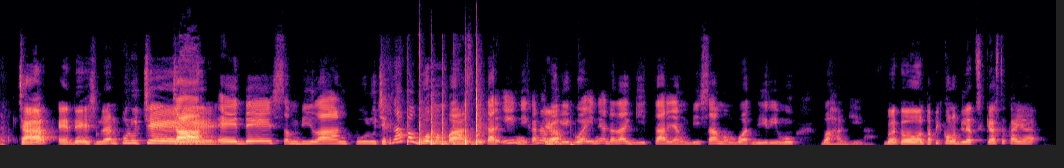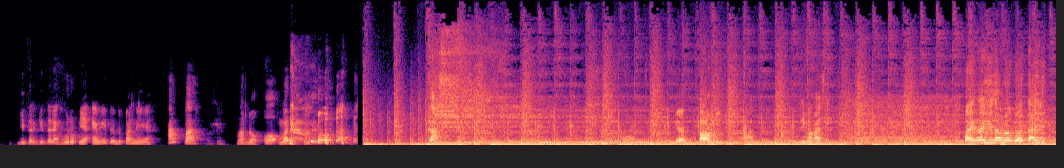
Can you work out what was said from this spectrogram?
Chart E ED 90C. Chart ED 90C. Kenapa gua membahas gitar ini? Karena Ya. bagi gua ini adalah gitar yang bisa membuat dirimu bahagia. Betul, tapi kalau dilihat sekilas tuh kayak gitar-gitar yang hurufnya M itu depannya ya. Apa? Mardoko. Ya, pamit. Terima kasih. Baik lagi sama gua Taji.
